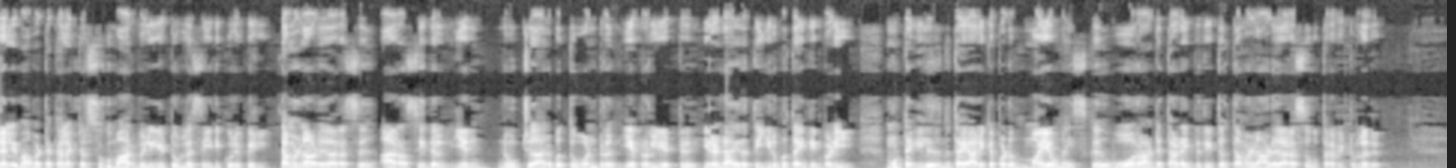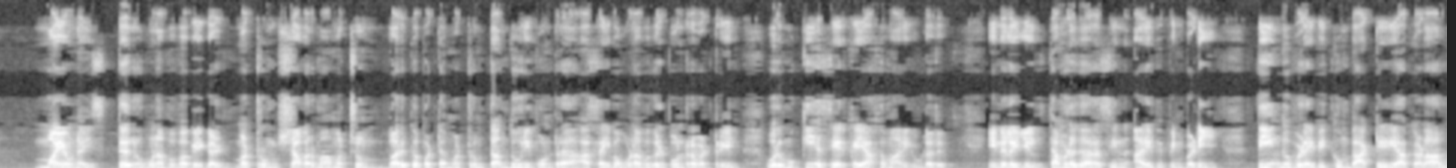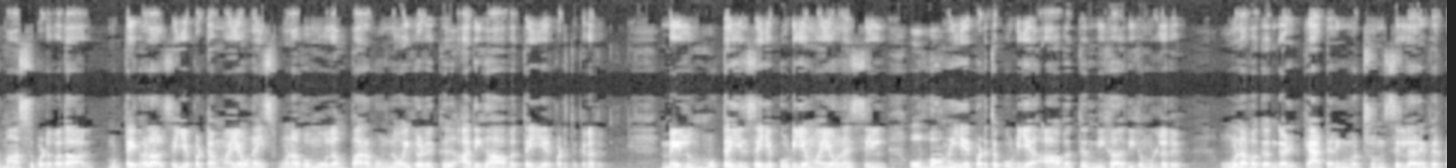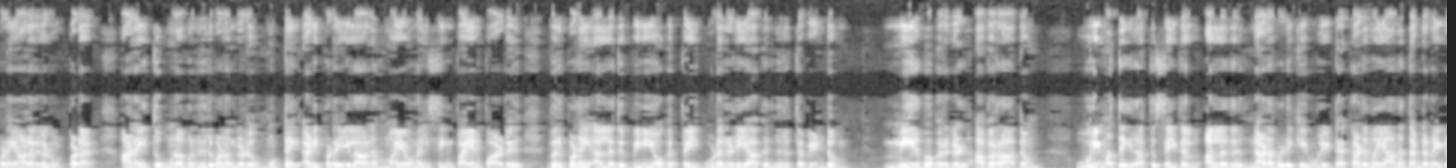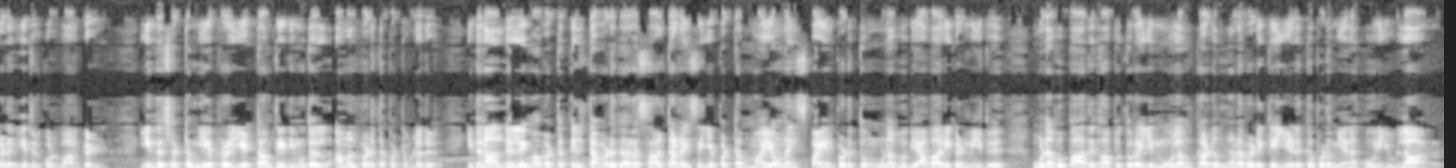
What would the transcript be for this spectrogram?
நெல்லை மாவட்ட கலெக்டர் சுகுமார் வெளியிட்டுள்ள செய்திக்குறிப்பில் தமிழ்நாடு அரசு அரசிதழ் எண் நூற்று அறுபத்து ஒன்று ஏப்ரல் எட்டு இரண்டாயிரத்து இருபத்தைந்தின் படி முட்டையிலிருந்து தயாரிக்கப்படும் மயோனைஸ்க்கு ஓராண்டு தடை விதித்து தமிழ்நாடு அரசு உத்தரவிட்டுள்ளது. மயோனைஸ் தெரு உணவு வகைகள் மற்றும் ஷவர்மா மற்றும் வறுக்கப்பட்ட மற்றும் தந்தூரி போன்ற அசைவ உணவுகள் போன்றவற்றில் ஒரு முக்கிய சேர்க்கையாக மாறியுள்ளது. இந்நிலையில் தமிழக அரசின் அறிவிப்பின்படி தீங்கு விளைவிக்கும் பாக்டீரியாக்களால் மாசுபடுவதால் முட்டைகளால் செய்யப்பட்ட மயோனைஸ் உணவு மூலம் பரவும் நோய்களுக்கு அதிக ஆபத்தை ஏற்படுத்துகிறது. மேலும் முட்டையில் செய்யக்கூடிய மயோனைஸில் ஒவ்வாமை ஏற்படுத்தக்கூடிய ஆபத்து மிக அதிகம் உள்ளது. உணவகங்கள் கேட்டரிங் மற்றும் சில்லறை விற்பனையாளர்கள் உட்பட அனைத்து உணவு நிறுவனங்களும் முட்டை அடிப்படையிலான மயோனைஸின் பயன்பாடு விற்பனை அல்லது விநியோகத்தை உடனடியாக நிறுத்த வேண்டும். மீறுபவர்கள் அபராதம் உரிமத்தை ரத்து செய்தல் அல்லது நடவடிக்கை உள்ளிட்ட கடுமையான தண்டனைகளை எதிர்கொள்வார்கள். இந்த சட்டம் ஏப்ரல் எட்டாம் தேதி முதல் அமல்படுத்தப்பட்டுள்ளது. இதனால் நெல்லை மாவட்டத்தில் தமிழக அரசால் தடை செய்யப்பட்ட மயோனைஸ் பயன்படுத்தும் உணவு வியாபாரிகள் மீது உணவு பாதுகாப்புத் துறையின் மூலம் கடும் நடவடிக்கை எடுக்கப்படும் என கூறியுள்ளார்.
